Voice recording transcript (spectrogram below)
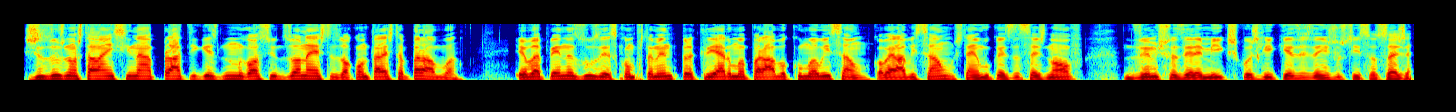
Jesus não estava a ensinar práticas de negócio desonestas ao contar esta parábola. Ele apenas usa esse comportamento para criar uma parábola com uma lição. Qual era a lição? Está em Lucas 16:9. Devemos fazer amigos com as riquezas da injustiça, ou seja,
